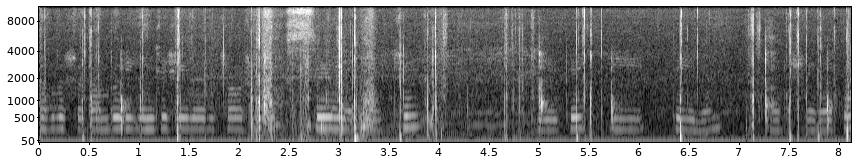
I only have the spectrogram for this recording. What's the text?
Arkadaşlar ben böyle ince şeyleri çalışmayı sevmediğim için pek iyi değilim. Böyle şeylerde.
